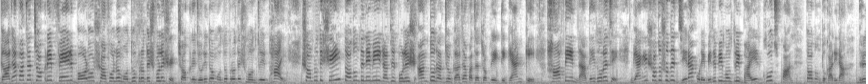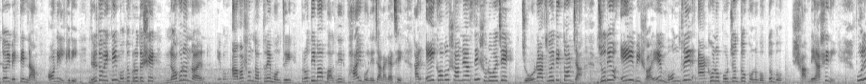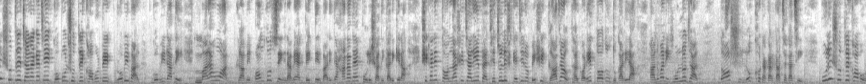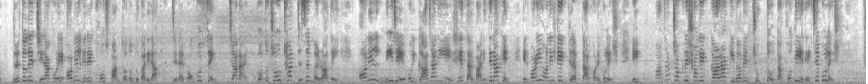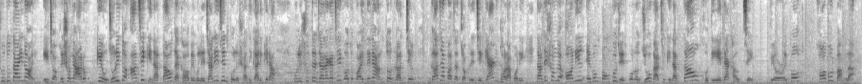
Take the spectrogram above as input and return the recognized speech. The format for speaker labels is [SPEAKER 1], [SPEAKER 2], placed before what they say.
[SPEAKER 1] গাঁজা পাচার চক্রে ফের বড় সাফল্য মধ্যপ্রদেশ পুলিশের। চক্রে জড়িত মধ্যপ্রদেশ মন্ত্রীর ভাই। সম্প্রতি সেই তদন্তে নেমেই রাজ্যের পুলিশ আন্তঃরাজ্য গাঁজা পাচার চক্রে একটি গ্যাংকে হাতে নাতে ধরেছে। গ্যাংয়ের সদস্যদের জেরা করে বিজেপি মন্ত্রী ভাইয়ের খোঁজ পান তদন্তকারীরা। ধৃত ব্যক্তির নাম অনিল গিরি। ধৃত ব্যক্তি মধ্যপ্রদেশের নগরোন্নয়ন এবং আবাসন দপ্তরের মন্ত্রী প্রতিমা বাগরির ভাই বলে জানা গেছে। আর এই খবর সামনে আসতেই শুরু হয়েছে জোর রাজনৈতিক তরজা। যদিও এই বিষয়ে মন্ত্রীর এখনও পর্যন্ত কোনো বক্তব্য সামনে আসেনি। পুলিশ সূত্রে জানা গেছে, গোপন সূত্রে খবর পেয়ে রবিবার গভীর রাতে মারাহুয়ান গ্রামের পঙ্কজ সিং নামে এক ব্যক্তির বাড়িতে হানা দেয় পুলিশ আধিকারিকেরা। সেখানে তল্লাশি চালিয়ে প্রায় ছেচল্লিশ কেজিরও বেশি গাঁজা উদ্ধার করে তদন্তকারীরা। আনুমানিক মূল্য যার দশ লক্ষ টাকার কাছাকাছি। পুলিশ সূত্রে খবর, ধৃতদের জেরা করে অনিল গিরির খোঁজ পান তদন্তকারীরা। জেরায় পঙ্কজ সিং জানায়, গত চৌঠা ডিসেম্বর রাতে অনিল নিজে ওই গাঁজা নিয়ে এসে তার বাড়িতে রাখেন। এরপরেই অনিলকে গ্রেপ্তার করে পুলিশ। এই পাচার চক্রের সঙ্গে কারা কীভাবে যুক্ত তা খতিয়ে দেখছে পুলিশ। শুধু তাই নয়, এই চক্রের সঙ্গে আরও কেউ জড়িত আছে কিনা তাও দেখা হবে বলে জানিয়েছেন পুলিশ আধিকারিকেরা। পুলিশ সূত্রে জানা গেছে, গত কয়েকদিনে আন্তঃরাজ্যে গাঁজা পাচার চক্রের যে গ্যাং ধরা পড়ে, তাদের সঙ্গে অনিল এবং পঙ্কজের কোনো যোগ আছে কিনা তাও খতিয়ে দেখা হচ্ছে। ব্যুরো রিপোর্ট, খবর বাংলা।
